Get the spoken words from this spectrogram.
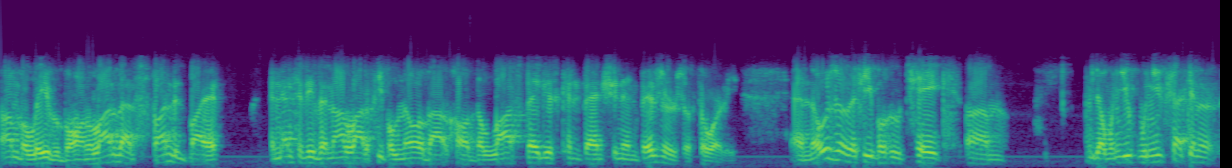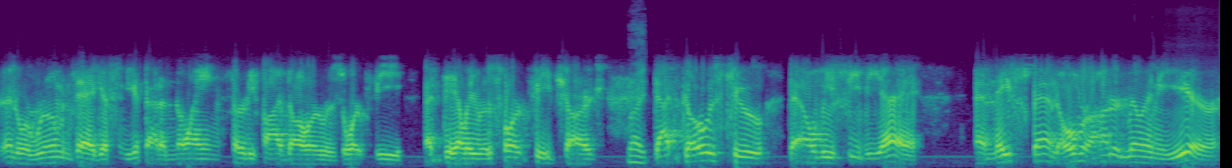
unbelievable. And a lot of that's funded by an entity that not a lot of people know about called the Las Vegas Convention and Visitors Authority. And those are the people who take um, you know, when you when you check in a, into a room in Vegas and you get that annoying thirty-five dollar resort fee, a daily resort fee charge, right? That goes to the LVCVA, and they spend over a hundred million a year.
